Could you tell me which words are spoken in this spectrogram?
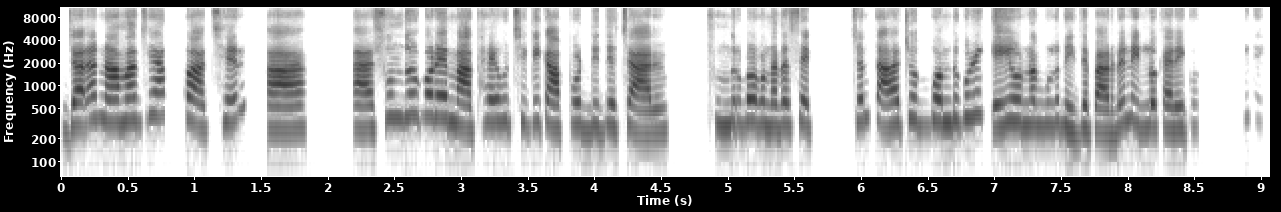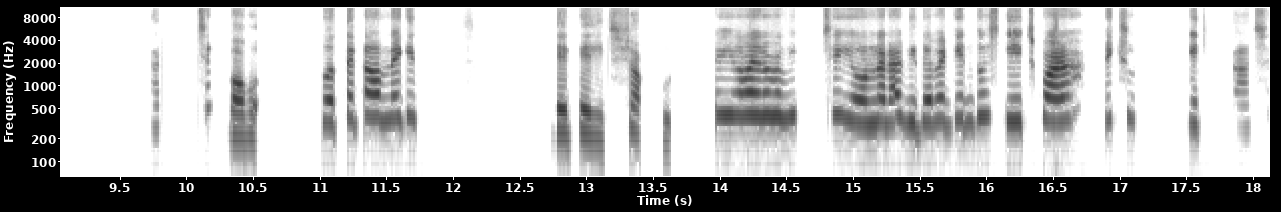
যারা নামাজে আপু আছেন সুন্দর করে মাথায় হচ্ছে কি কাপড় দিতে চান, সুন্দর করে ওনারা সেট চান তারা চোখ বন্ধ করে এই ওড়নাগুলো নিতে পারবেন, এগুলো ক্যারি প্রত্যেকটা ওড়নায় কি দেখে দিচ্ছি সব। ভিতরে কিন্তু করা আছে।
